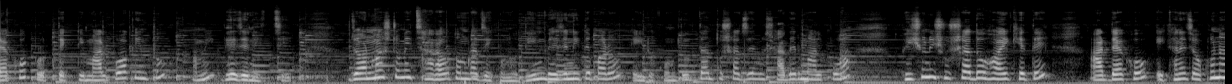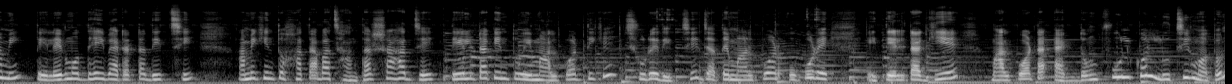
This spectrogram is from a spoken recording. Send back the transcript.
দেখো প্রত্যেকটি মালপোয়া কিন্তু আমি ভেজে নিচ্ছি। জন্মাষ্টমী ছাড়াও তোমরা যে কোনো দিন ভেজে নিতে পারো। এইরকম দুর্দান্ত স্বাদের স্বাদের মালপোয়া। ভীষণই সুস্বাদু হয় খেতে। আর দেখো, এখানে যখন আমি তেলের মধ্যে এই ব্যাটারটা দিচ্ছি, আমি কিন্তু হাতা বা ছান্তার সাহায্যে তেলটা কিন্তু এই মালপোয়ার দিকে ছুড়ে দিচ্ছি, যাতে মালপোয়ার উপরে এই তেলটা গিয়ে মালপোয়াটা একদম ফুল ফুলকো লুচির মতন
